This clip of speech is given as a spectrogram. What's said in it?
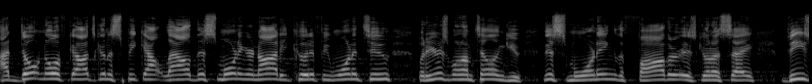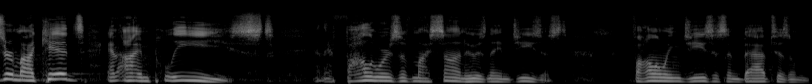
I don't know if God's going to speak out loud this morning or not. He could if He wanted to. But here's what I'm telling you this morning, the Father is going to say, These are my kids, and I'm pleased and they're followers of my son who is named Jesus. Following Jesus in baptism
